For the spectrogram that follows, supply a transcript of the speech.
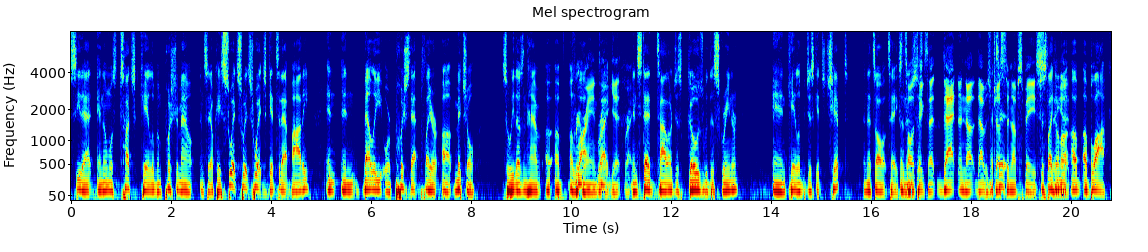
see that and almost touch Caleb and push him out and say, okay, switch, switch, switch, get to that body and and belly or push that player up, Mitchell, so he doesn't have a, a, a Free lot right. get- right. Instead, Tyler just goes with the screener, and Caleb just gets chipped, and that's all it takes. That's And all it just- takes. That that enough. That was just it. enough space. just like on a, a, a block,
